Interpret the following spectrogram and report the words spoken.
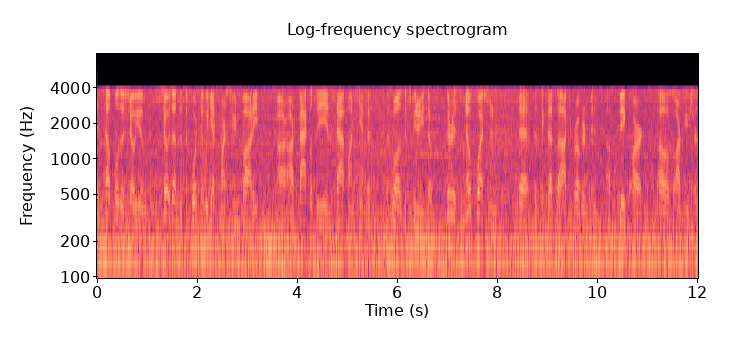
it's helpful to show you show them the support that we get from our student body, our, our faculty and staff on campus, as well as the community. So there is no question that the success of the hockey program is a big part of our future.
